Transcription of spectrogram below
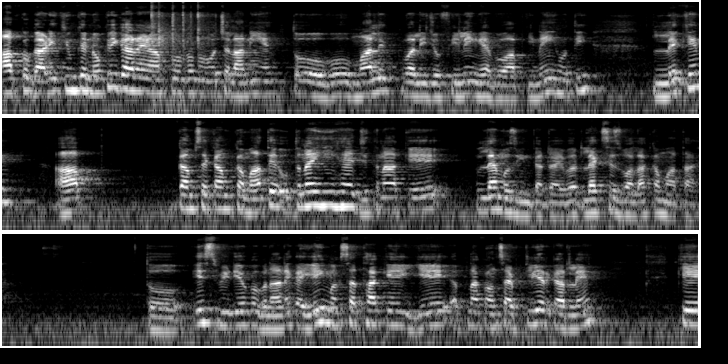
आपको गाड़ी, क्योंकि नौकरी कर रहे हैं आपको तो वो चलानी है तो वो मालिक वाली जो फीलिंग है, वो आपकी नहीं होती। लेकिन आप कम से कम कमाते उतना ही है जितना के लेमोजीन का ड्राइवर लेक्सिस वाला कमाता है। तो इस वीडियो को बनाने का यही मकसद था कि ये अपना कॉन्सेप्ट क्लियर कर लें कि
